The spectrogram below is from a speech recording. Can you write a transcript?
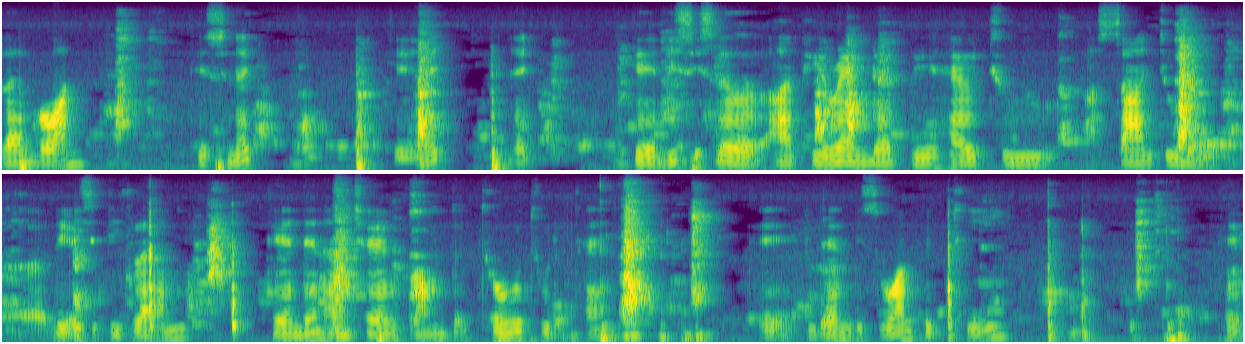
LAN 1 okay next okay next, next okay this is the IP rank that we have to assign to the uh, the DHCP LAN okay and then I change from the 2 to the 10 okay and then this 150 okay.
